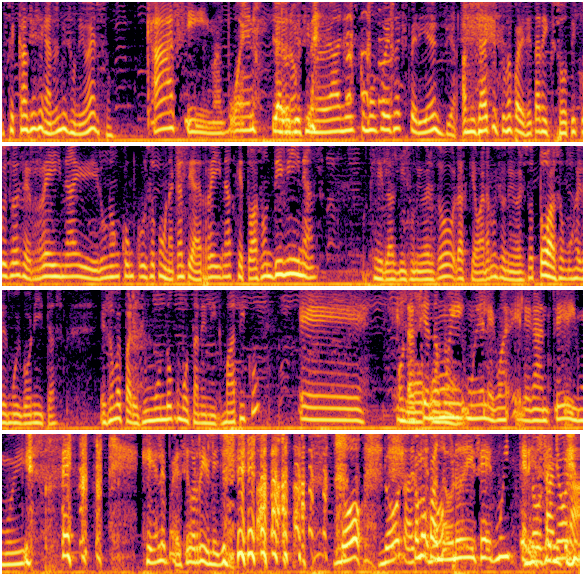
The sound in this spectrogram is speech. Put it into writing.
Usted casi se gana el Miss Universo. Casi, más bueno. Y a los no. 19 años, ¿cómo fue esa experiencia? A mí, ¿sabe que es que me parece tan exótico eso de ser reina y de ir uno a un concurso con una cantidad de reinas que todas son divinas? Porque las Miss Universo, las que van a Miss Universo, todas son mujeres muy bonitas. Eso me parece un mundo como tan enigmático. Eh, ¿O está no, siendo no? muy, muy elegante y muy... ella le parece horrible, yo sé. No, no, ¿sabes Como que cuando no? uno dice, es muy No, interesante. señora.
